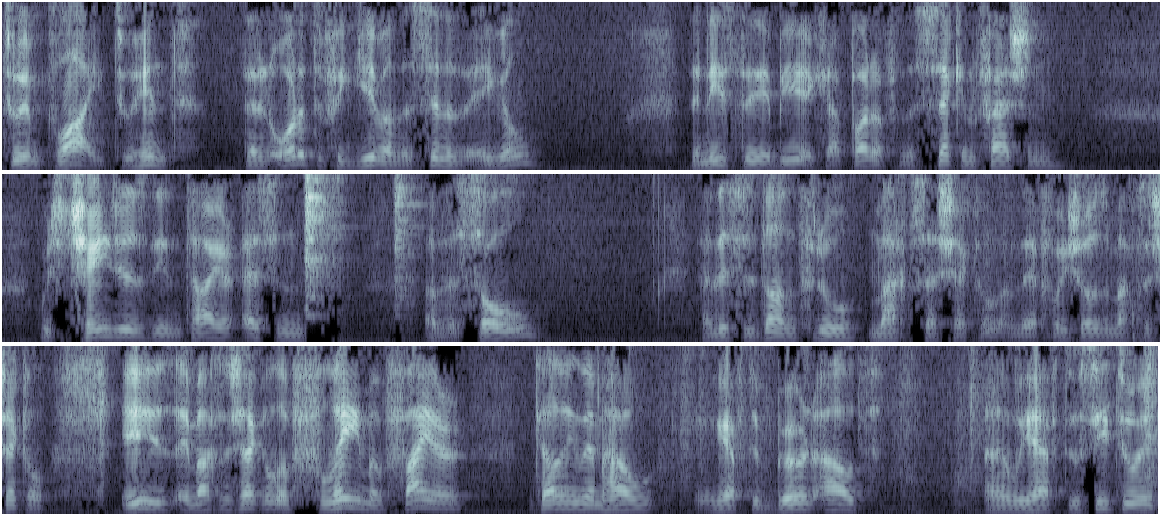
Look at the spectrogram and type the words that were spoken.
to imply, to hint, that in order to forgive on the sin of the egel, there needs to be a kapara from the second fashion, which changes the entire essence of the soul, and this is done through machza shekel, and therefore he shows the machza shekel is a machza shekel of flame of fire, telling them how we have to burn out, and we have to see to it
